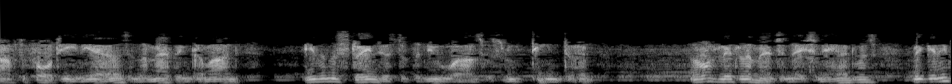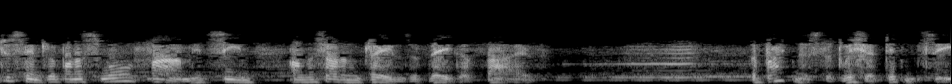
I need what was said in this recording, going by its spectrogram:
After 14 years in the mapping command, even the strangest of the new worlds was routine to him. And what little imagination he had was beginning to center upon a small farm he'd seen on the southern plains of Vega 5. The brightness that Wisher didn't see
